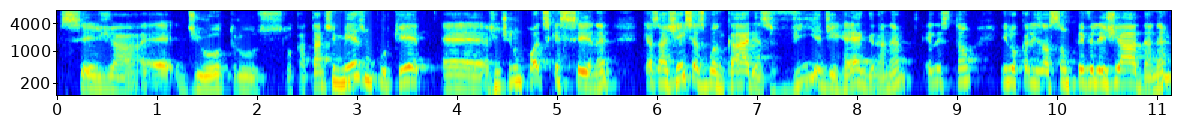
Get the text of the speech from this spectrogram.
seja é, de outros locatários, e mesmo porque é, a gente não pode esquecer né, que as agências bancárias, via de regra, né, elas estão em localização privilegiada, né,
